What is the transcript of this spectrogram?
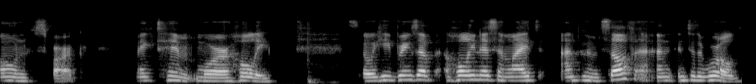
own spark, makes him more holy. So he brings up holiness and light unto himself and into the world,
